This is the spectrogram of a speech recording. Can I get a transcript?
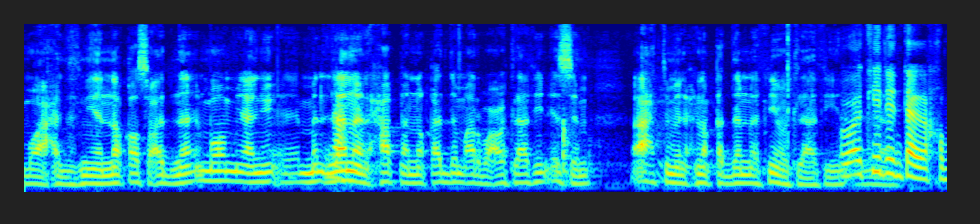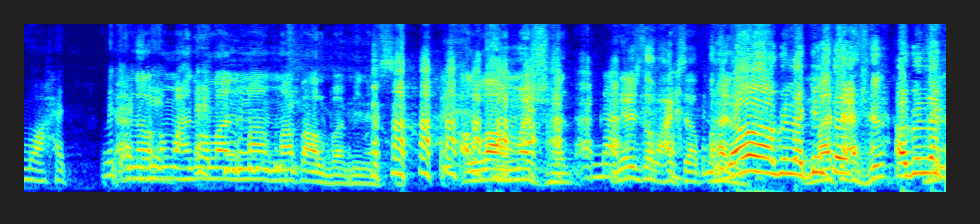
واحد اثنين نقص عندنا المهم يعني من نعم. لنا الحق أن نقدم 34 اسم. أحتمل إحنا قدمنا 32 واكيد انت رقم واحد. يعني متاكدين رقم واحد والله ما ما طالبه بنفسي اللهم اشهد. نعم. ليش تضحك شطان لا أقول لك انت؟ أقول لك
